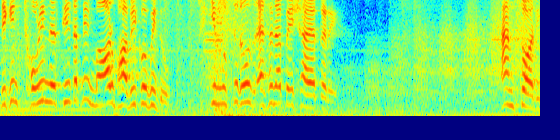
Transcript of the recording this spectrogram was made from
लेकिन थोड़ी नसीहत अपनी माँ और भाभी को भी दो कि मुझसे रोज ऐसे ना पेश आया करे। आई एम सॉरी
